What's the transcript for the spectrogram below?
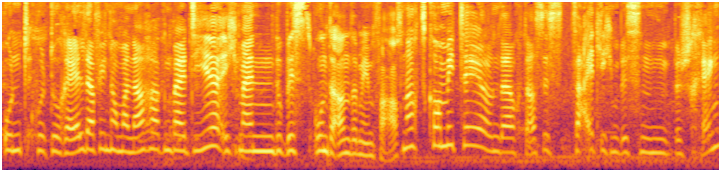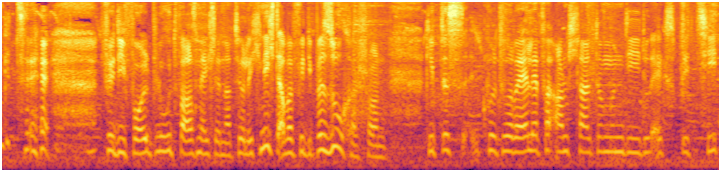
Und kulturell darf ich nochmal nachhaken bei dir. Ich meine, du bist unter anderem im Fasnachtskomitee und auch das ist zeitlich ein bisschen beschränkt. für die Vollblutfasnächte natürlich nicht, aber für die Besucher schon. Gibt es kulturelle Veranstaltungen, die du explizit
